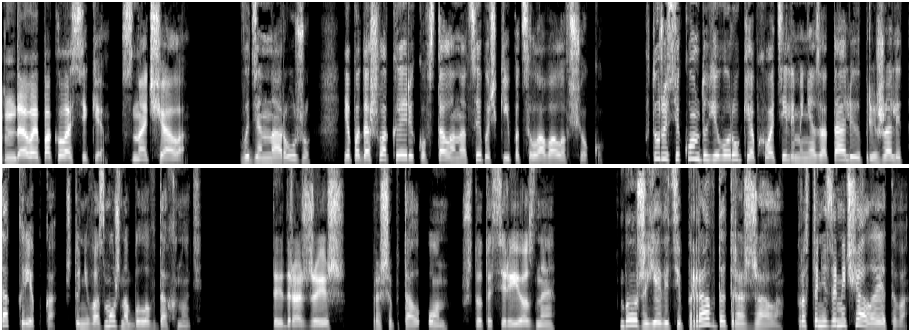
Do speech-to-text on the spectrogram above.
«Давай по классике. Сначала». Выйдя наружу, я подошла к Эрику, встала на цыпочки и поцеловала в щеку. В ту же секунду его руки обхватили меня за талию и прижали так крепко, что невозможно было вдохнуть. «Ты дрожишь?» — прошептал он. «Что-то серьезное?» Боже, я ведь и правда дрожала, просто не замечала этого.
